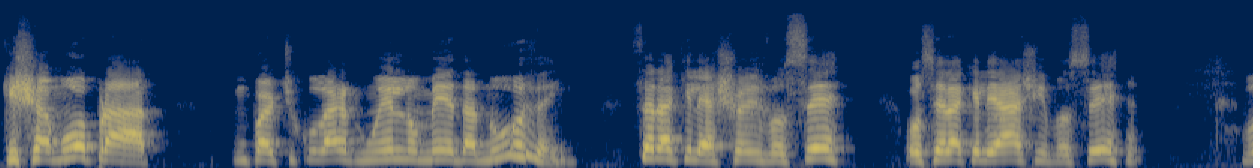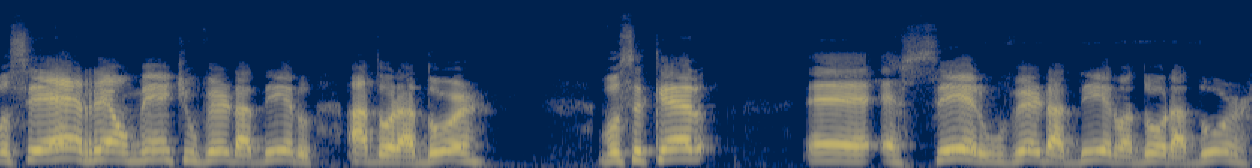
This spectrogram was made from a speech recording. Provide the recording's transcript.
Que chamou para um particular com ele no meio da nuvem? Será que ele achou em você? Ou será que ele acha em você? Você é realmente um verdadeiro adorador? Você quer é, é ser um verdadeiro adorador?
